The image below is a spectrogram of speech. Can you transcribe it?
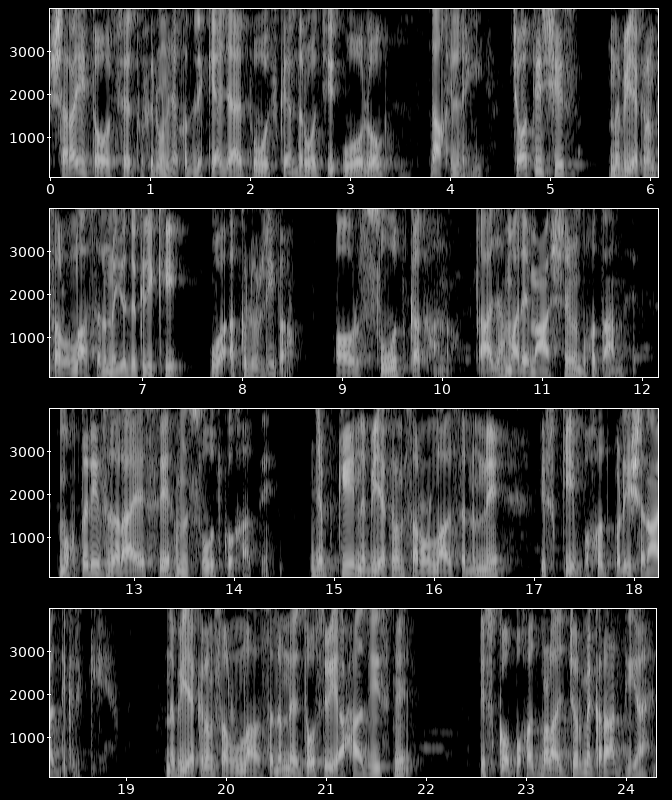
شرعی طور سے تو پھر انہیں قتل کیا جائے تو وہ اس کے اندر وہ چیز، وہ لوگ داخل نہیں ہیں۔ چوتھی چیز نبی اکرم صلی اللہ علیہ وسلم نے جو ذکر کی وہ عقل الربا اور سود کا کھانا۔ آج ہمارے معاشرے میں بہت عام ہے۔ مختلف ذرائع سے ہم سود کو کھاتے ہیں، جبکہ نبی اکرم صلی اللہ علیہ وسلم نے اس کی بہت بڑی شناعت ذکر کی ہے۔ نبی اکرم صلی اللہ علیہ وسلم نے دوسری احادیث میں اس کو بہت بڑا جرم قرار دیا ہے۔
